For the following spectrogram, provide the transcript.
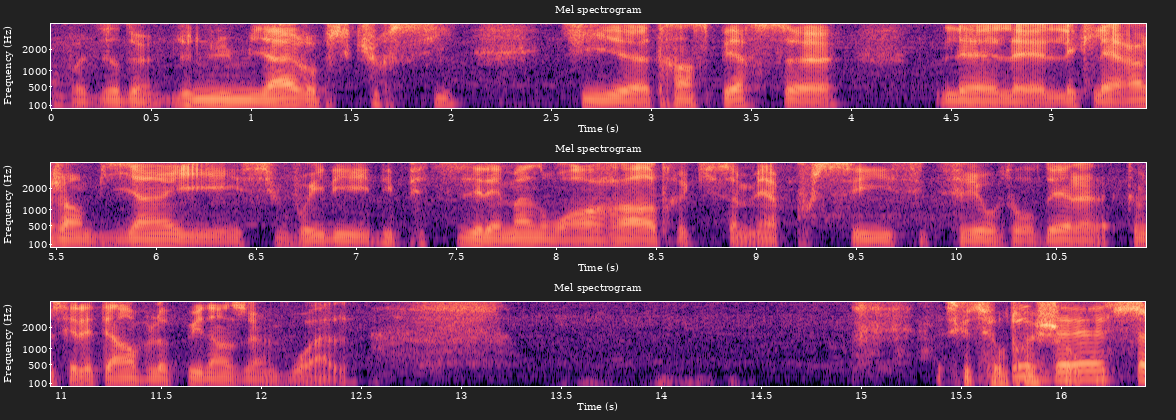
on va dire, d'une lumière obscurcie qui euh, transperce euh, l'éclairage ambiant et si vous voyez des, des petits éléments noirâtres qui se mettent à pousser et s'étirer autour d'elle comme si elle était enveloppée dans un voile. Est-ce que tu fais autre Et chose? ce...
